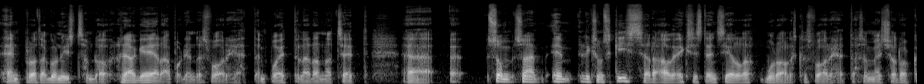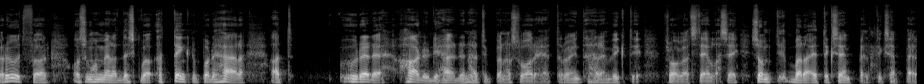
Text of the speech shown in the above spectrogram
en protagonist som då reagerar på den där svårigheten på ett eller annat sätt. Eh, som, som är liksom skisser av existentiella moraliska svårigheter som människor råkar ut för och som har menat att det skulle vara, att tänk nu på det här att hur är det, har du de här, den här typen av svårigheter och är inte det här en viktig fråga att ställa sig. Som bara ett exempel, till exempel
